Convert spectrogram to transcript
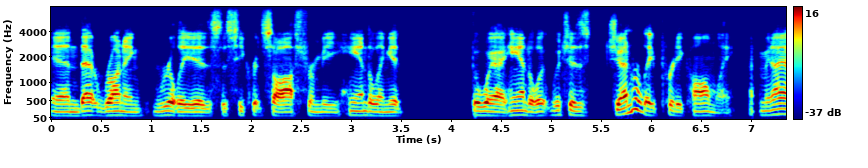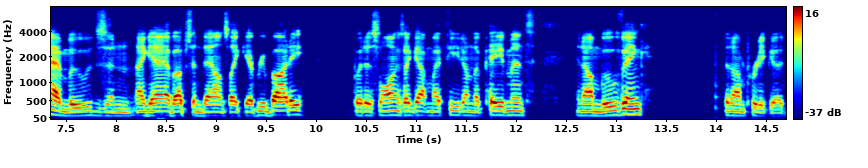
and that running really is the secret sauce for me handling it the way I handle it, which is generally pretty calmly. I mean, I have moods and I have ups and downs like everybody, but as long as I got my feet on the pavement and I'm moving, then I'm pretty good.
